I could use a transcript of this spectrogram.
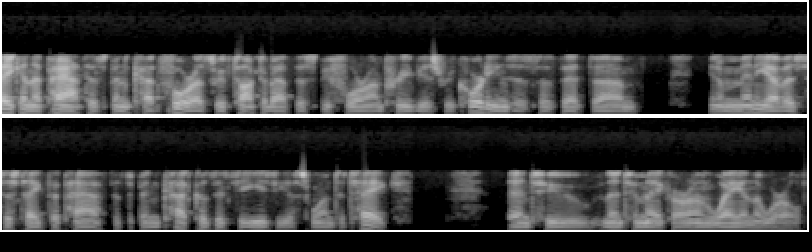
taking the path that's been cut for us. We've talked about this before on previous recordings. Is that um, you know, many of us just take the path that's been cut because it's the easiest one to take than to than to make our own way in the world.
